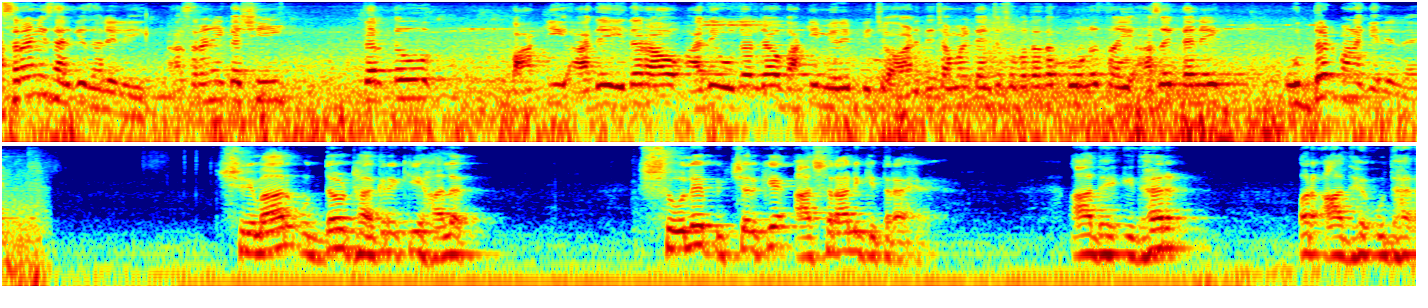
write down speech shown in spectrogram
असराणीसारखी झालेली आहे. असराणी कशी? तर तो बाकी आधे इधर आओ, आधे उधर जाओ, बाकी मेरे पिछे. आणि त्याच्यामुळे त्यांच्यासोबत आता कोणच नाही. असं एक त्याने एक उद्धटपणा केलेला आहे. श्रीमान उद्धव ठाकरे की हालत शोले पिक्चर के आशरानी की तरह है. आधे इधर और आधे उधर.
